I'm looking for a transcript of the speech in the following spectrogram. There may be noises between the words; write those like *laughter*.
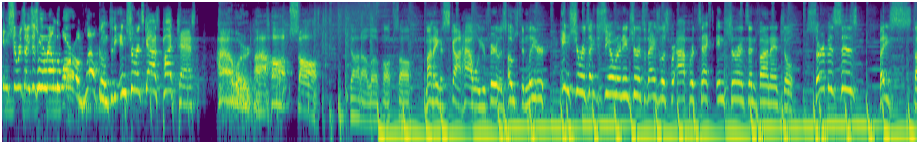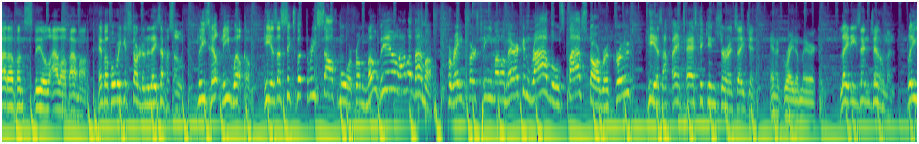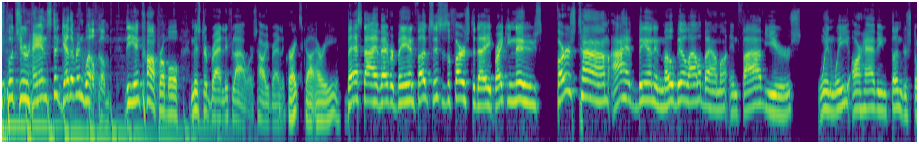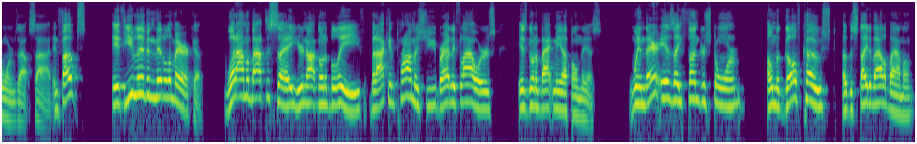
Insurance agents from around the world, welcome to the Insurance Guys podcast, powered by Hawksoft. God, I love Hawksoft. My name is Scott Howell, your fearless host and leader, insurance agency owner and insurance evangelist for I Protect Insurance and Financial Services based out of Huntsville, Alabama. And before we get started on today's episode, please help me welcome. He is a six foot three sophomore from Mobile, Alabama. Parade first team All American rivals, five star recruit. He is a fantastic insurance agent and a great American. Ladies and gentlemen, please put your hands together and welcome the incomparable Mr. Bradley Flowers. How are you, Bradley? Great, Scott. How are you? Best I have ever been. Folks, this is the first today. Breaking news. First time I have been in Mobile, Alabama in five years when we are having thunderstorms outside. And folks, if you live in middle America, what I'm about to say, you're not going to believe, but I can promise you, Bradley Flowers is going to back me up on this when there is a thunderstorm on the Gulf Coast of the state of Alabama,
